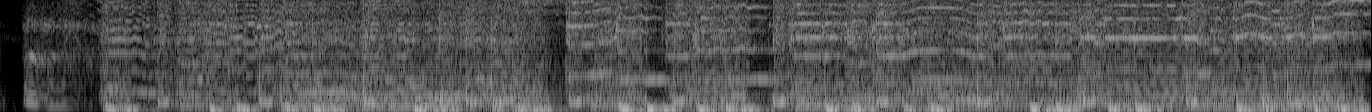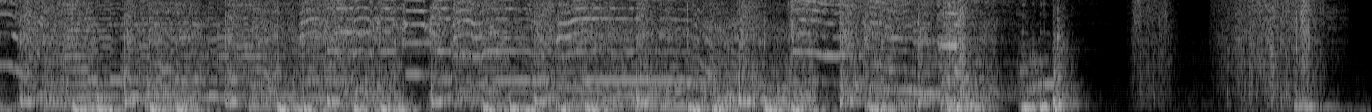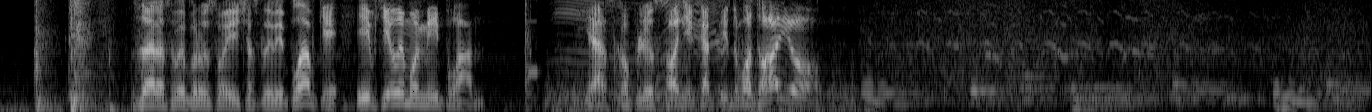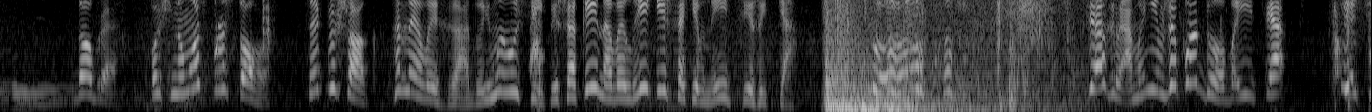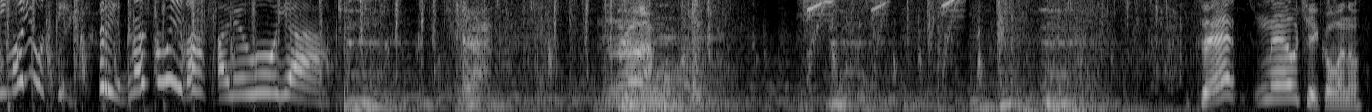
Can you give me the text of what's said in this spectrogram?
Зараз виберу свої щасливі плавки і втілимо мій план. Я схоплю Соніка під водою. Добре, почнемо з простого. Це пішак. Не вигадуй, ми усі пішаки на великій шахівниці життя. Ця гра мені вже подобається. Святі молюски! Рибна слива! Алілуя! Це неочікувано.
